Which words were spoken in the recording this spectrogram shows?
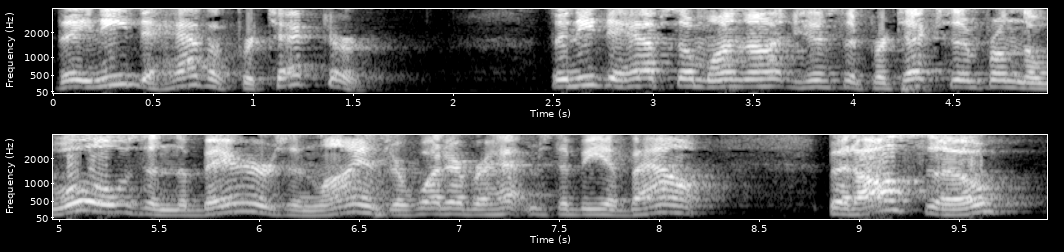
They need to have a protector. They need to have someone not just that protects them from the wolves and the bears and lions or whatever happens to be about, but also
